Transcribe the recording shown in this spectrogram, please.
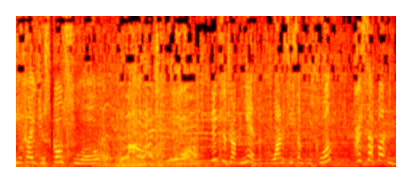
Maybe if I just go slow? Thanks for dropping in. Want to see something cool? Press that button.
